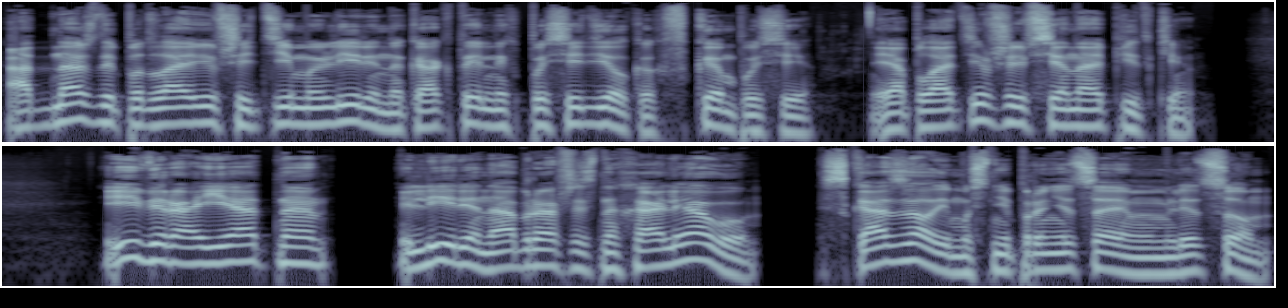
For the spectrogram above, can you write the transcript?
однажды подловивший Тима Лири на коктейльных посиделках в кампусе и оплативший все напитки. И, вероятно, Лири, набравшись на халяву, сказал ему с непроницаемым лицом,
